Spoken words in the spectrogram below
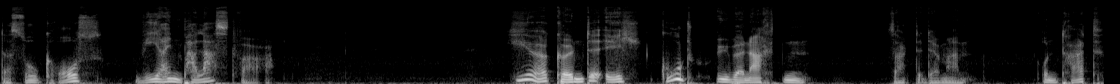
das so groß wie ein Palast war. Hier könnte ich gut übernachten, sagte der Mann und trat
